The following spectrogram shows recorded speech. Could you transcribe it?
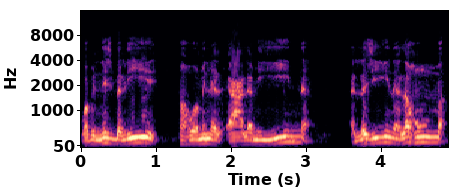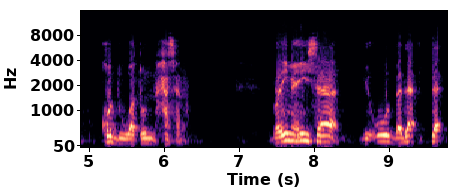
وبالنسبة لي فهو من الإعلاميين الذين لهم قدوة حسنة. إبراهيم عيسى بيقول بدأت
